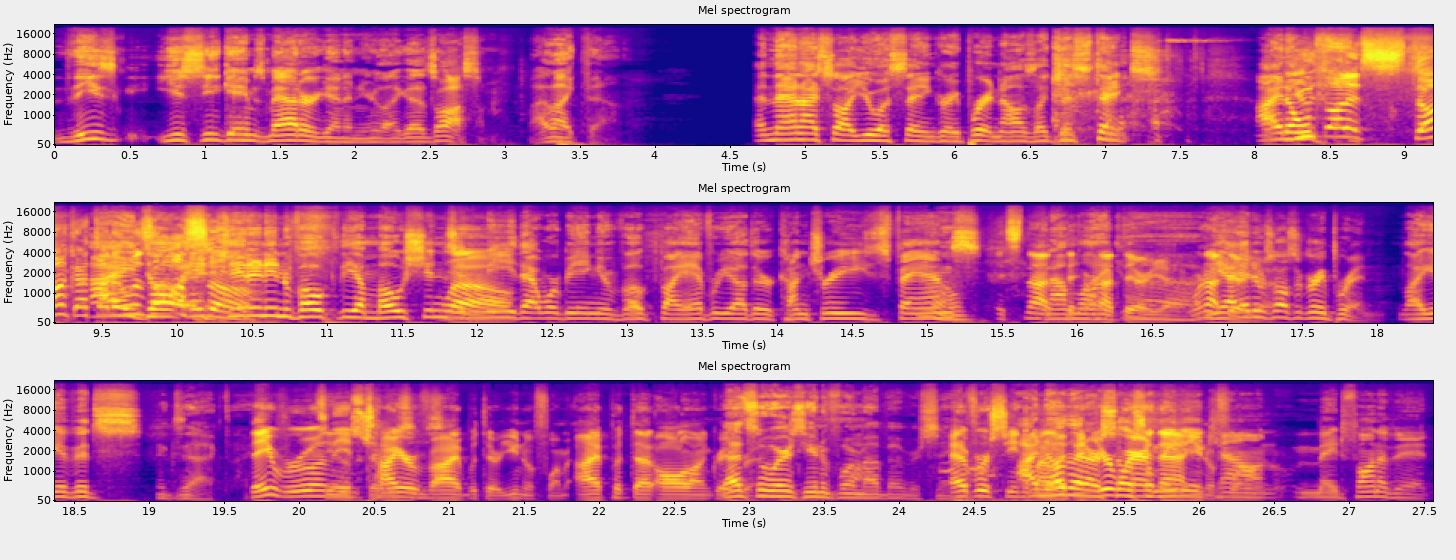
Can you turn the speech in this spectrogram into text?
These you see games matter again, and you're like, "That's awesome. I like that." And then I saw USA and Great Britain. I was like, this stinks. I don't. You thought it stunk? I thought I it was don't. awesome. It didn't invoke the emotions Well- in me that were being invoked by every other country's fans. it's not And I'm we're like, not there yet. uh, We're not yeah, there it was also Great Britain. Like if it's Exactly. They ruined the entire services. vibe with their uniform. I put that all on Great Britain. That's the worst uniform I've ever seen. Ever seen in I my know life, that and our social media account made fun of it,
